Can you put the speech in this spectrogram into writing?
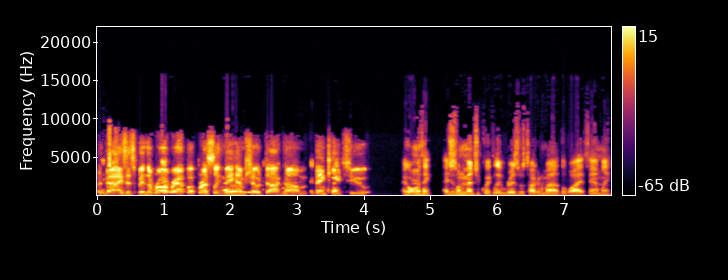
Uh, guys, it's been the Raw Wrap Up Wrestling Mayhem Show.com. Thank you to I got one more thing. I just want to mention quickly. Riz was talking about the Wyatt family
